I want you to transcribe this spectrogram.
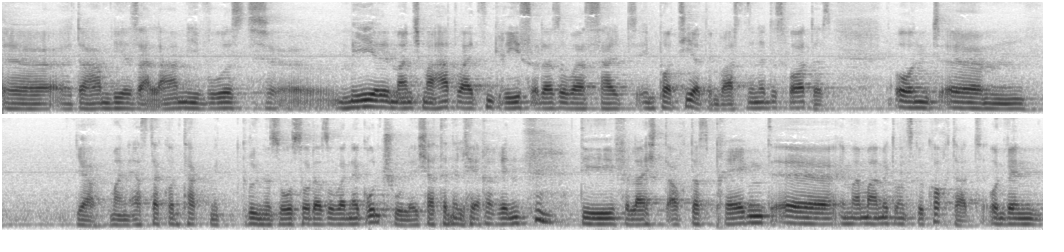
äh, da haben wir Salami, Wurst, äh, Mehl, manchmal Hartweizengrieß oder sowas halt importiert, im wahrsten Sinne des Wortes. Und ähm, ja, mein erster Kontakt mit grüne Soße oder so war in der Grundschule. Ich hatte eine Lehrerin, die vielleicht auch das prägend äh, immer mal mit uns gekocht hat. Und wenn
